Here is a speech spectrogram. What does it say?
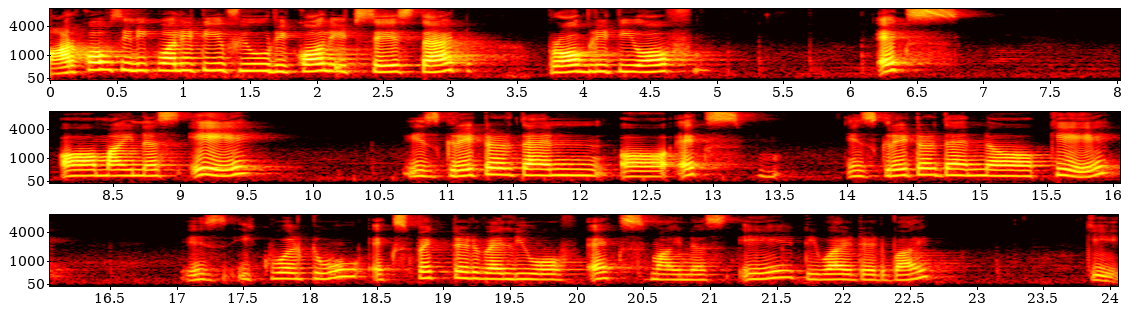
Markov's inequality if you recall it says that probability of x uh, minus a is greater than uh, x is greater than uh, k is equal to expected value of x minus a divided by k.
